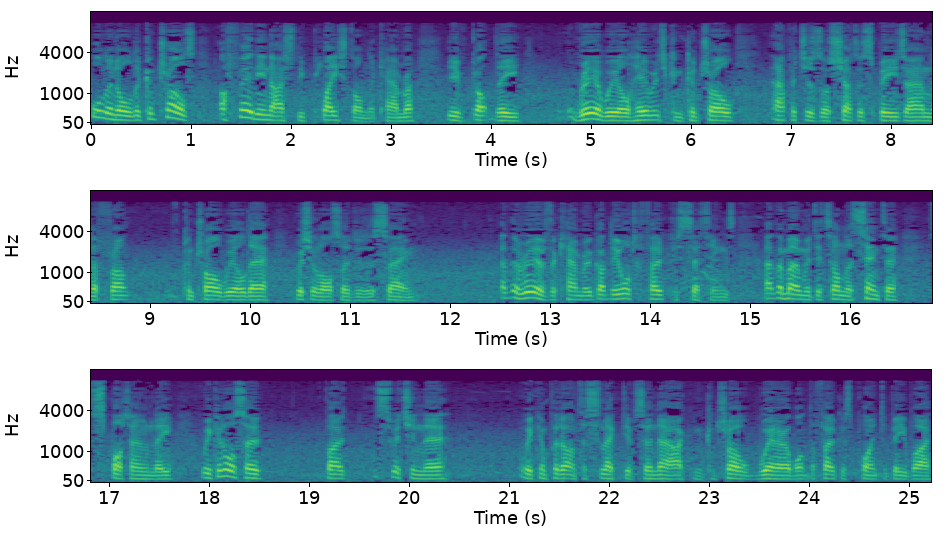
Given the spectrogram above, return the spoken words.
All in all the controls are fairly nicely placed on the camera. You've got the rear wheel here which can control apertures or shutter speeds and the front control wheel there which will also do the same. At the rear of the camera we've got the autofocus settings. At the moment it's on the center spot only. We can also by switching there we can put it onto selective so now I can control where I want the focus point to be by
